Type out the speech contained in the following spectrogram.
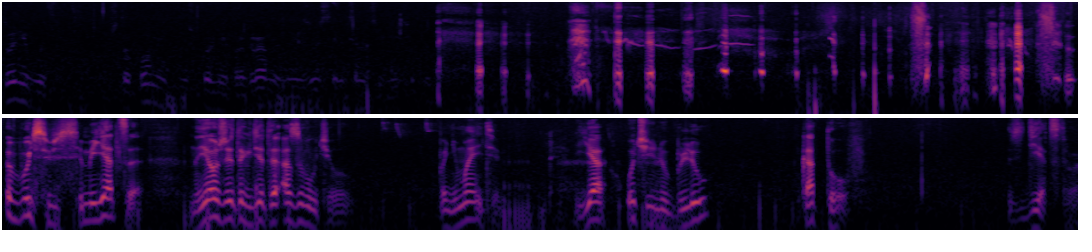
Что-нибудь, что помните из школьной программы наизусть Александра Сергеевича Будь смеяться, но я уже это где-то озвучивал. Понимаете? Я очень люблю котов с детства.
